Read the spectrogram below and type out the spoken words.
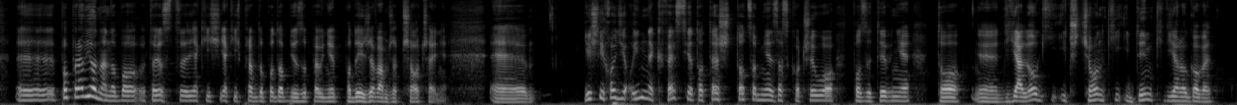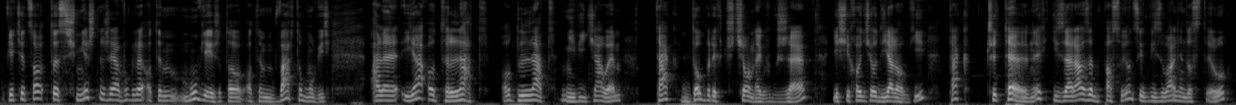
y, poprawiona, no bo to jest jakiś, jakiś prawdopodobnie zupełnie podejrzewam, że przeoczenie. E, jeśli chodzi o inne kwestie, to też to, co mnie zaskoczyło pozytywnie, to e, dialogi i czcionki i dymki dialogowe. Wiecie co? To jest śmieszne, że ja w ogóle o tym mówię i że to o tym warto mówić, ale ja od lat, od lat nie widziałem tak dobrych czcionek w grze, jeśli chodzi o dialogi, tak czytelnych i zarazem pasujących wizualnie do stylu,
